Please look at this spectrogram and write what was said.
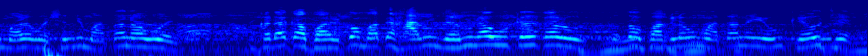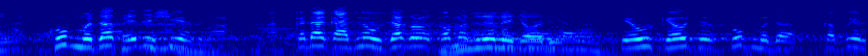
હોય મારે વૈષ્ણવની માતા ના હોય. કદાચ આ ભાવિકો માટે સારું જેનું ના ઉકેલ કાઢું, તો તો ભાગલે હું માતાને એવું કહેવું છે. ખૂબ મજા થઈ જશે. કદાચ આજનો ઉજાગરો કમ જ નહીં જવા દે. એવું કહેવું છે. ખૂબ મજા. કપિલ.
